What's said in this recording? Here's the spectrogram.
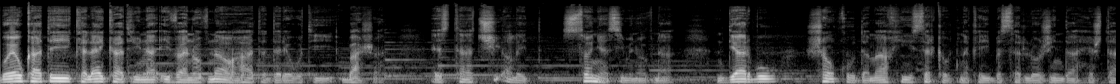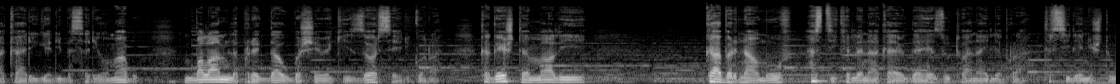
بۆیە ئەو کاتەی کە لای کاترینا ئیڤانۆڤناوە هاتە دەرێ وتی باشە ئێستا چی ئەڵیت سۆنیا سیمنۆڤنا دیار بوو شەوق و دەماخی سەرکەوتنەکەی بەسەر لۆژیندا هێشتا کاریگەری بەسەریەوە مابوو بەڵام لە پرێکدا و بە شێوەیەکی زۆر سەیری گۆڕا کە گەیشتە ماڵی کابرناوموف هەستی کرد لە ناکاوێکدا هێز و توانای لێبڕا ترسی لێنیشت و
